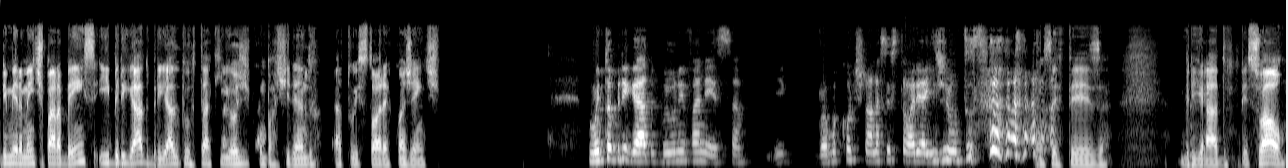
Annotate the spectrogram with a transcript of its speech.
primeiramente parabéns e obrigado, obrigado por estar aqui hoje compartilhando a tua história com a gente. Muito obrigado, Bruno e Vanessa vamos continuar nessa história aí juntos. Com certeza. Obrigado. Pessoal,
